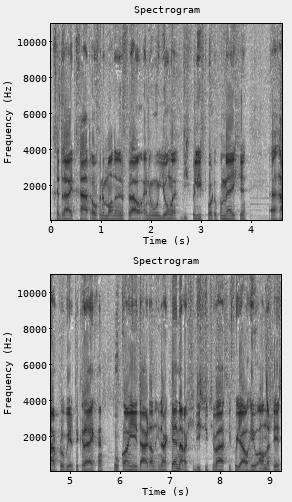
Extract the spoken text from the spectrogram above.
gedraaid gaat over een man en een vrouw... en hoe een jongen die verliefd wordt op een meisje uh, haar probeert te krijgen... hoe kan je je daar dan in herkennen als je die situatie voor jou heel anders is...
